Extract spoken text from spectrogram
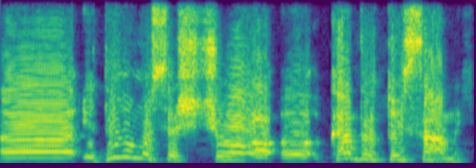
е, і дивимося, що е, кадр той самий.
